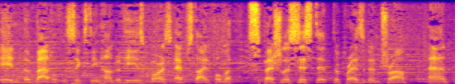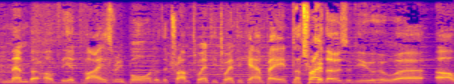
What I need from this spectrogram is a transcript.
in the Battle for 1600. He is Boris Epshteyn, former special assistant to President Trump and member of the advisory board of the Trump 2020 campaign. That's right. For those of you who uh, are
